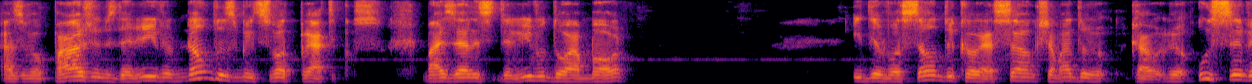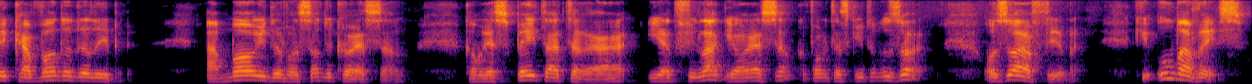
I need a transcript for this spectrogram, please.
as roupagens derivam não dos mitzvot práticos, mas elas derivam do amor e devoção do coração, chamado Reúse ve kavona de livre, amor e devoção do coração, com respeito à Torá e à Tfilá, e a oração, conforme está escrito no Zohar. O Zohar afirma que uma vez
